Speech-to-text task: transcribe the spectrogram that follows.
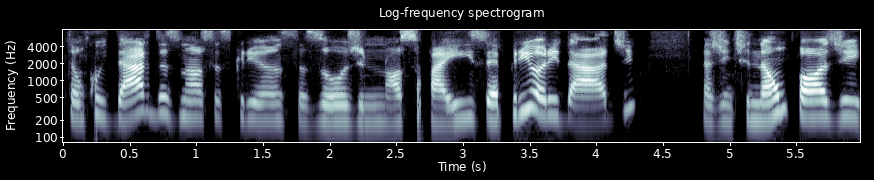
Então, cuidar das nossas crianças hoje no nosso país é prioridade. A gente não pode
